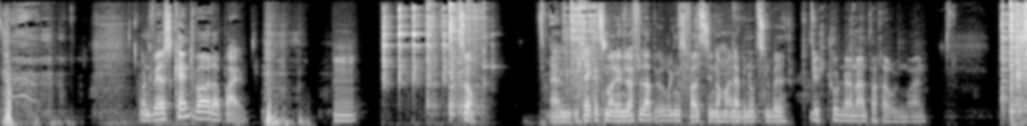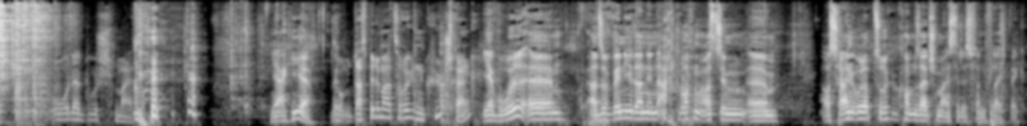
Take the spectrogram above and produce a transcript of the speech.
Und wer es kennt, war dabei. Mhm. So. Ähm, ich leg jetzt mal den Löffel ab übrigens, falls den noch einer benutzen will. ich tue dann einfach da rüben rein. Oder du schmeißt. Ja, hier. So, das bitte mal zurück in den Kühlschrank. Jawohl. Ähm, also wenn ihr dann in acht Wochen aus dem ähm, Australien-Urlaub zurückgekommen seid, schmeißt ihr das dann vielleicht weg.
